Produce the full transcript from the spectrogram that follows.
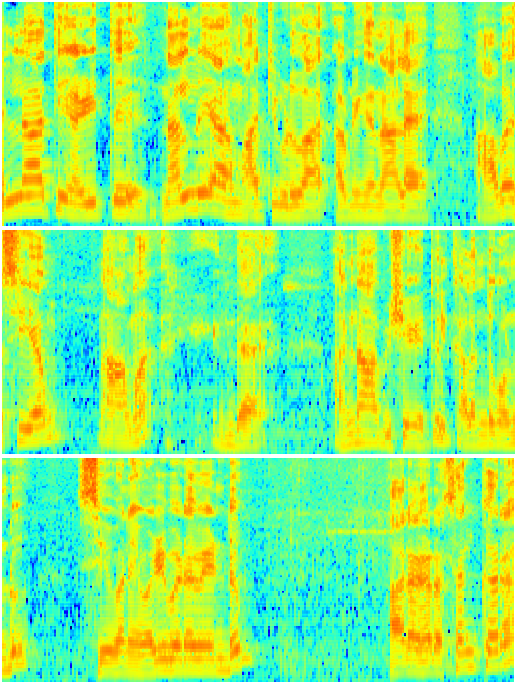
எல்லாத்தையும் அழித்து நல்லையாக மாற்றி விடுவார் அப்படிங்கிறனால அவசியம் நாம் இந்த அண்ணாபிஷேகத்தில் கலந்து கொண்டு சிவனை வழிபட வேண்டும். அரகர சங்கர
